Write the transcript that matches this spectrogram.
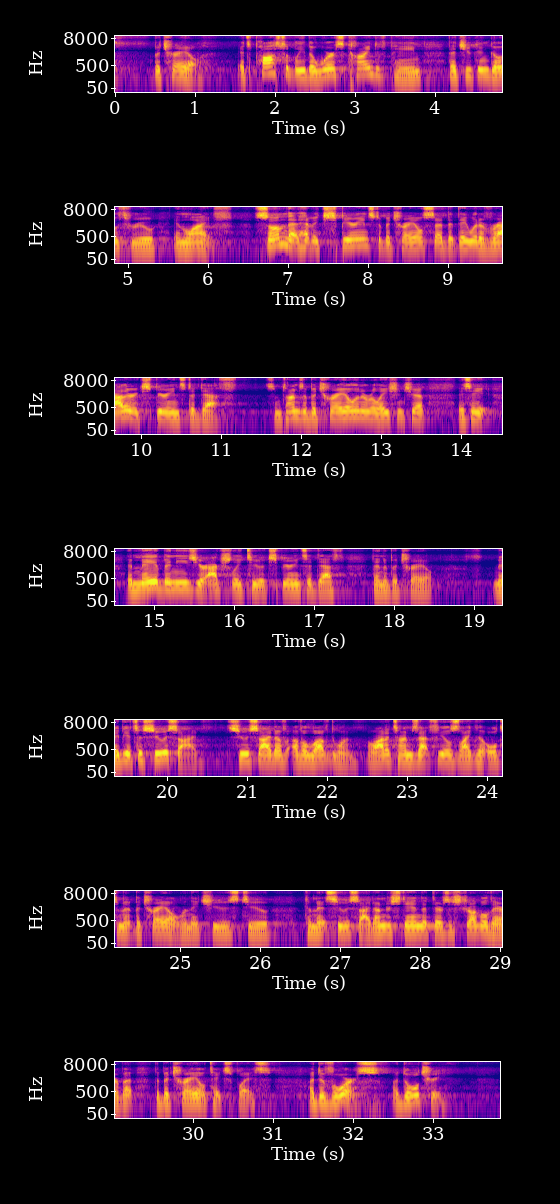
Betrayal. It's possibly the worst kind of pain that you can go through in life. Some that have experienced a betrayal said that they would have rather experienced a death. Sometimes a betrayal in a relationship they say it may have been easier actually to experience a death than a betrayal. Maybe it's a suicide, suicide of, of a loved one. A lot of times that feels like the ultimate betrayal when they choose to commit suicide. Understand that there's a struggle there, but the betrayal takes place. A divorce, adultery,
